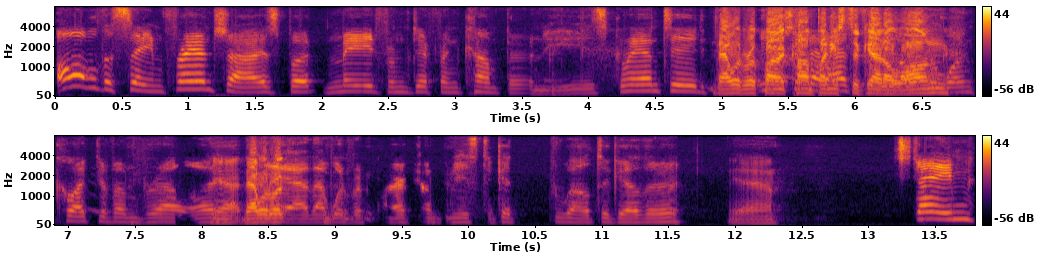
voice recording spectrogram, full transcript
all the same franchise but made from different companies. Granted, That would require companies to get along. One collective umbrella. Yeah, that would yeah, that would require companies to get well together. Yeah. Shame,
